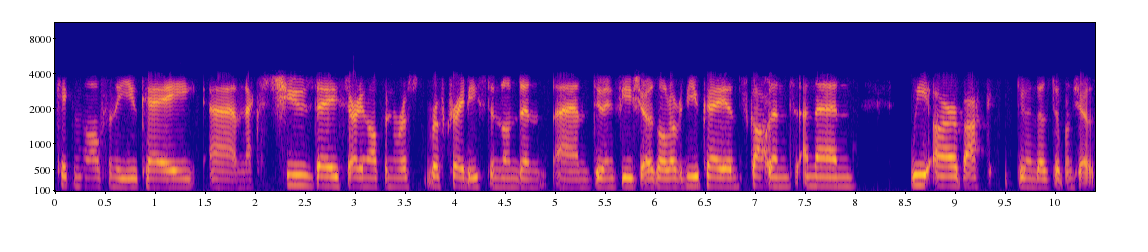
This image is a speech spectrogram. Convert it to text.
kicking off in the UK um, next Tuesday, starting off in Rough, Rough Trade East in London, and doing a few shows all over the UK and Scotland, and then we are back doing those Dublin shows.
